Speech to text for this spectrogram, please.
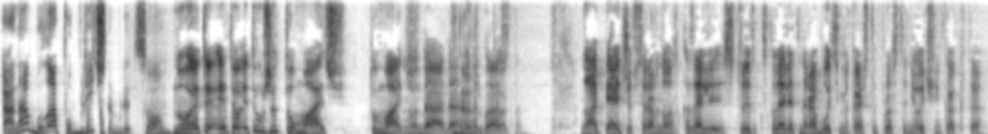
она была публичным лицом. Но это, это, это уже too much too much. Ну да, да, да согласна. Но опять же, все равно сказали, что это, сказали это на работе, мне кажется, просто не очень как-то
